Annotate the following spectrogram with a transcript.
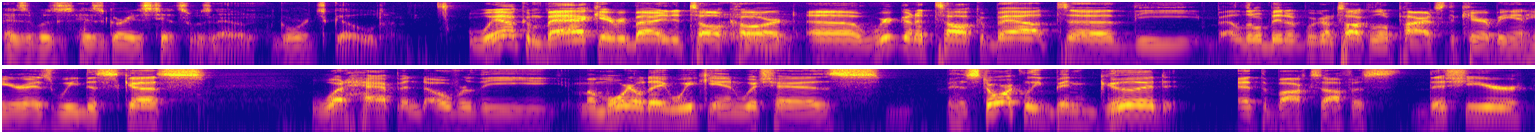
as it was his greatest hits was known. Gord's Gold. Welcome back, everybody, to Talk Hard. Uh, we're going to talk about uh, the a little bit. Of, we're going to talk a little Pirates of the Caribbean here as we discuss what happened over the Memorial Day weekend, which has historically been good at the box office. This year,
